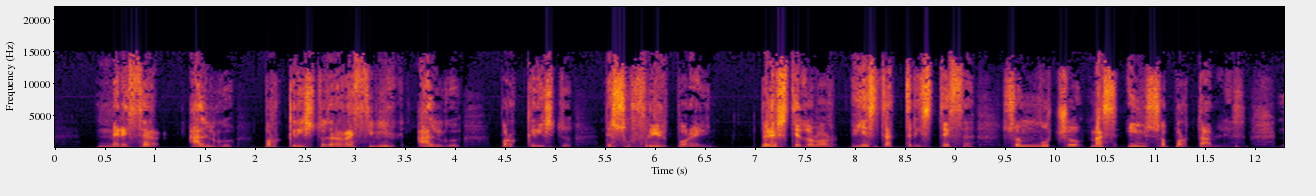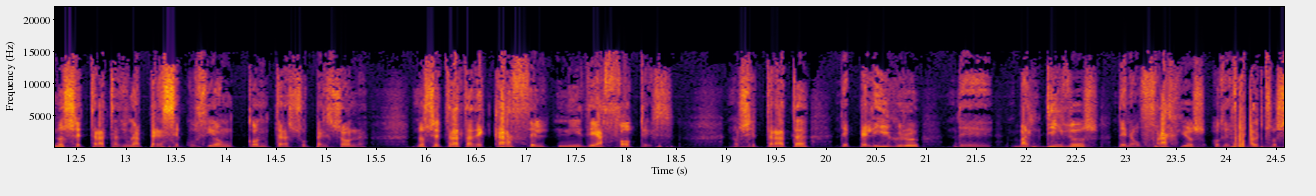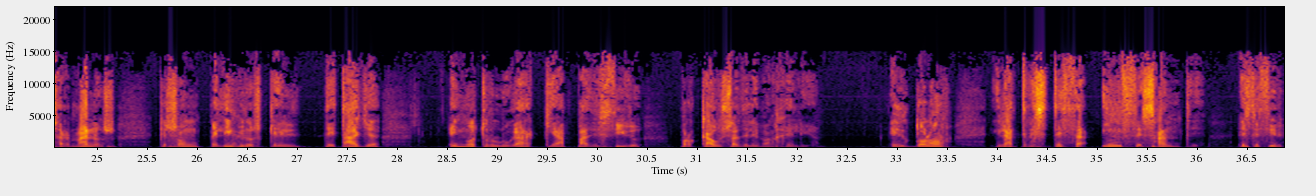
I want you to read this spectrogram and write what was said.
merecer algo por Cristo, de recibir algo por Cristo, de sufrir por Él. Pero este dolor y esta tristeza son mucho más insoportables. No se trata de una persecución contra su persona, no se trata de cárcel ni de azotes, no se trata de peligro, de bandidos, de naufragios o de falsos hermanos, que son peligros que él detalla en otro lugar que ha padecido por causa del Evangelio. El dolor y la tristeza incesante es decir,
